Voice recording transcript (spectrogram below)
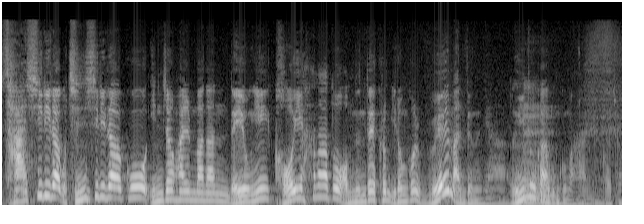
사실이라고 진실이라고 인정할 만한 내용이 거의 하나도 없는데 그럼 이런 걸 왜 만드느냐 의도가 음. 궁금한 거죠.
